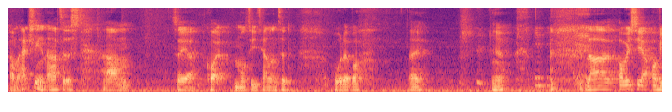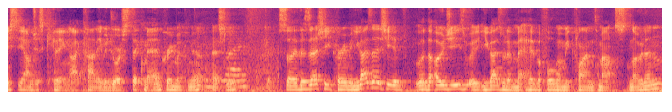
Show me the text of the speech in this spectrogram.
I'm actually an artist. Um, so yeah, quite multi-talented or whatever. Hey. Yeah. nah, obviously, obviously, I'm just kidding. I can't even draw a stick, man. Karima, come here, actually. So this is actually Karima. You guys actually, have, with the OGs, you guys would have met her before when we climbed Mount Snowdon.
